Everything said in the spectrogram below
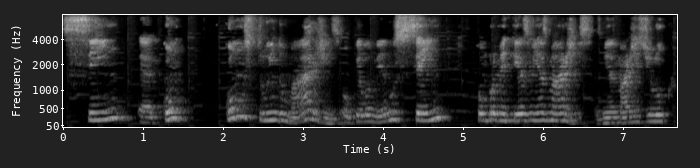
sem é, com, construindo margens ou pelo menos sem comprometer as minhas margens, as minhas margens de lucro,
